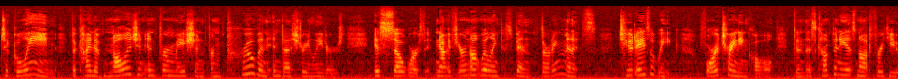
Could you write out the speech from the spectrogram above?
to glean the kind of knowledge and information from proven industry leaders is so worth it. Now, if you're not willing to spend 30 minutes, two days a week, for a training call, then this company is not for you.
